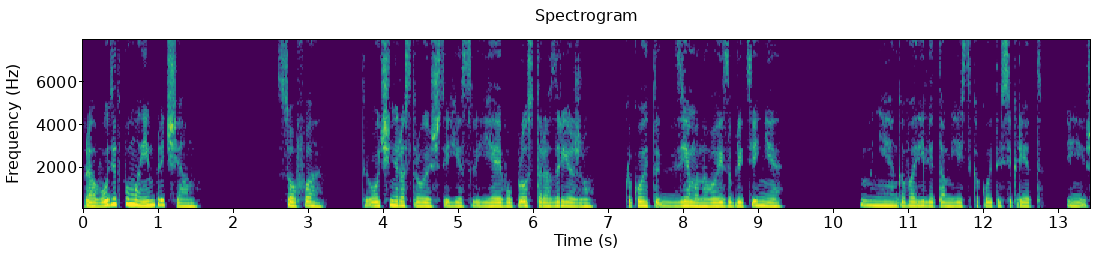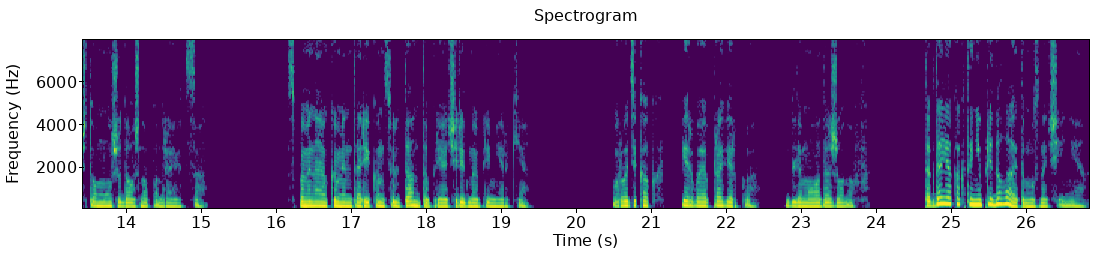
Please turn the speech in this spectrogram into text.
проводит по моим плечам. Софа, ты очень расстроишься, если я его просто разрежу. Какое-то демоново изобретение. Мне говорили, там есть какой-то секрет, и что мужу должно понравиться. Вспоминаю комментарий консультанта при очередной примерке. Вроде как первая проверка для молодоженов. Тогда я как-то не придала этому значения,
